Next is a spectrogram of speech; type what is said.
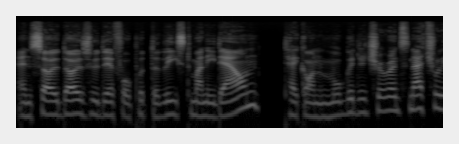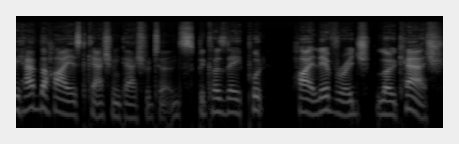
And so those who therefore put the least money down, take on mortgage insurance, naturally have the highest cash on cash returns because they put high leverage, low cash.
